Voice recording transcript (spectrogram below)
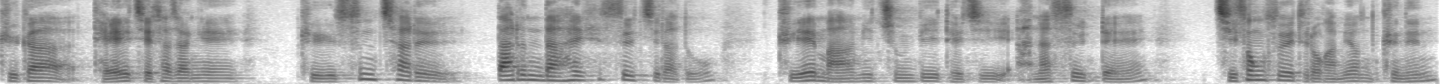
그가 대제사장의 그 순찰을 따른다 했을지라도 그의 마음이 준비되지 않았을 때 지성소에 들어가면 그는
